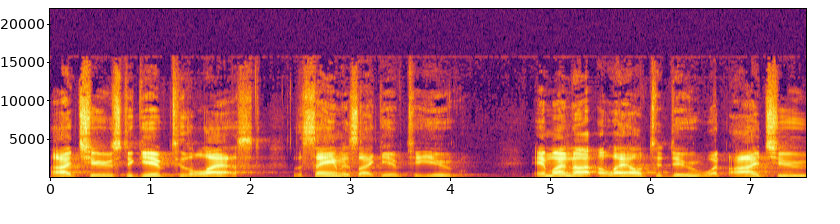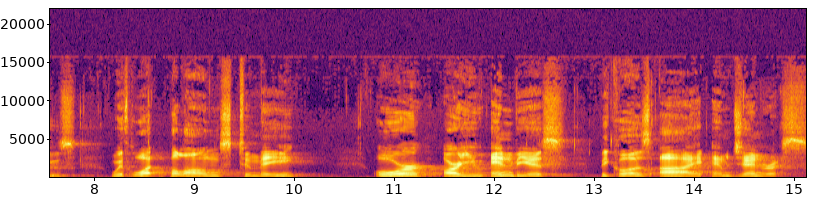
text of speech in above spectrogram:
I choose to give to the last the same as I give to you. Am I not allowed to do what I choose with what belongs to me? Or are you envious because I am generous?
